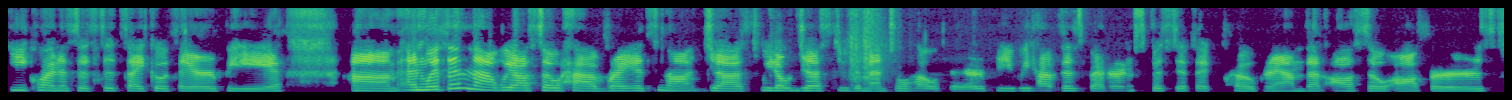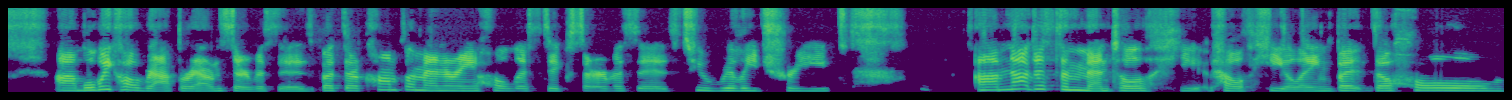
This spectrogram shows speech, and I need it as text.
equine assisted psychotherapy. Um, and within that, we also have right. It's not just we don't just do the mental health therapy. We have this veteran specific program that also offers um, what we call wraparound services, but they're complementary, holistic services to really treat um, not just the mental he- health healing, but the whole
